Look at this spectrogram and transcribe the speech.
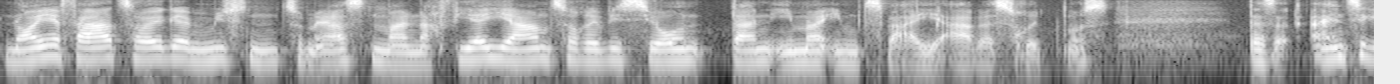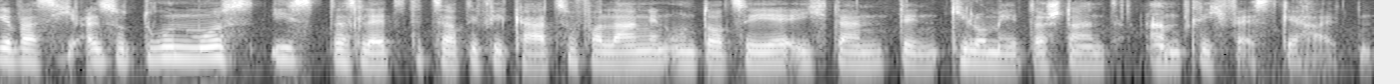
Neue Fahrzeuge müssen zum ersten Mal nach vier Jahren zur Revision, dann immer im Zweijahresrhythmus. Das Einzige, was ich also tun muss, ist das letzte Zertifikat zu verlangen und dort sehe ich dann den Kilometerstand amtlich festgehalten.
